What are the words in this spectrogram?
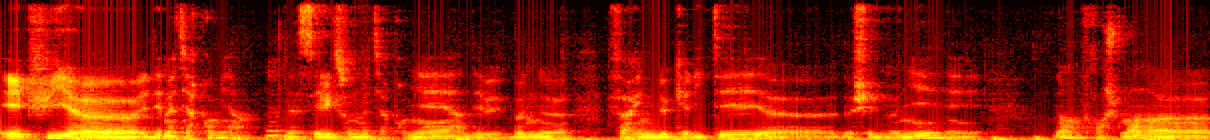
Et puis euh, des matières premières, Mm. la sélection de matières premières, des bonnes farines de qualité euh, de chez le meunier. Et non, franchement, euh,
